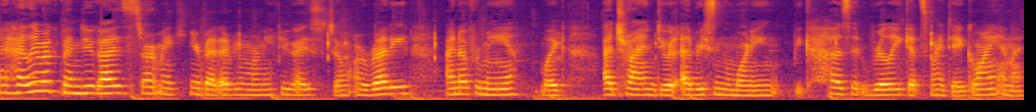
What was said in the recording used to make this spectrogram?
I highly recommend you guys start making your bed every morning if you guys don't already. I know for me, like, I try and do it every single morning because it really gets my day going and it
